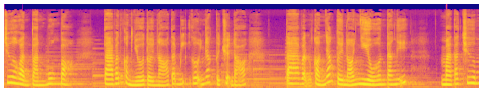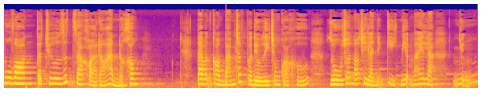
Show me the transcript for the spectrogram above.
chưa hoàn toàn buông bỏ? Ta vẫn còn nhớ tới nó, ta bị gợi nhắc tới chuyện đó. Ta vẫn còn nhắc tới nó nhiều hơn ta nghĩ. Mà ta chưa move on, ta chưa dứt ra khỏi đó hẳn được không? Ta vẫn còn bám chấp vào điều gì trong quá khứ, dù cho nó chỉ là những kỷ niệm hay là những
